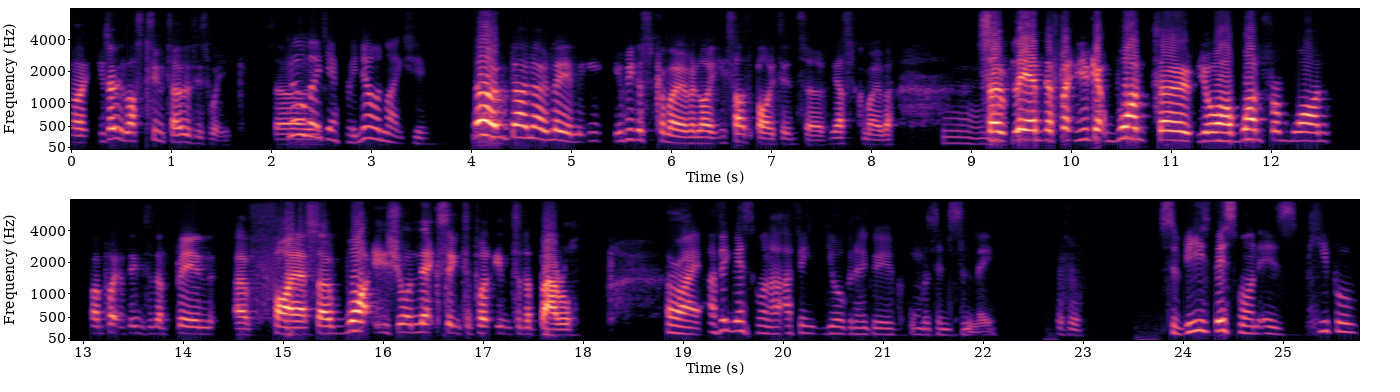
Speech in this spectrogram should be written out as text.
Like, he's only lost two toes this week. So Go away, Jeffrey. No one likes you. No, no, no, Liam. he- If he just come over, like he starts biting, so he has to come over. So Liam, the you get one. So you are one from one. I'm putting things in the bin of fire. So what is your next thing to put into the barrel? All right, I think this one, I think you're going to agree with almost instantly. Mhm. So these, this one is people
